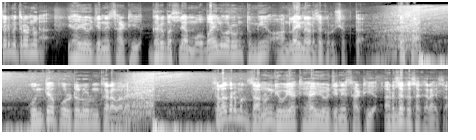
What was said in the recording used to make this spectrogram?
तर मित्रांनो ह्या योजनेसाठी घरबसल्या मोबाईलवरून तुम्ही ऑनलाईन अर्ज करू शकता. कसा कोणत्या पोर्टलवरून करावा लागेल? चला तर मग जाणून घेऊयात ह्या योजनेसाठी अर्ज कसा करायचा.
